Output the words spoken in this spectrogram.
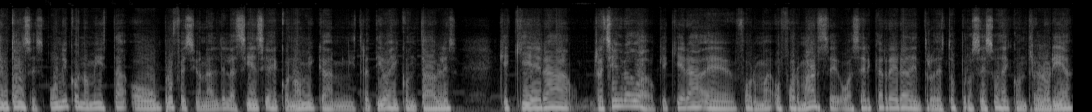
Entonces, un economista o un profesional de las ciencias económicas, administrativas y contables que quiera, recién graduado, que quiera eh, o formarse o hacer carrera dentro de estos procesos de Contraloría,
